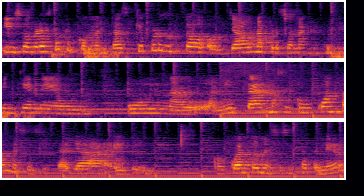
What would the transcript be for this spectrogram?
Y sobre esto que comentas, ¿qué producto o ya una persona que por fin tiene un, una lanita, no sé con cuánto necesita ya, el, con cuánto necesita tener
